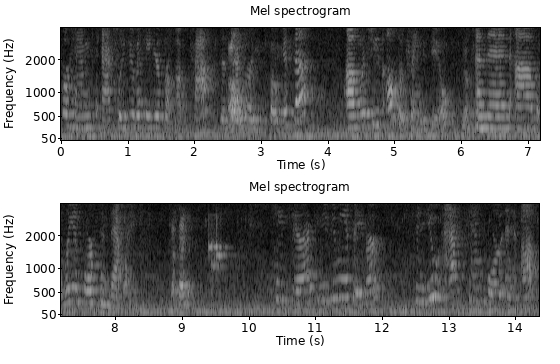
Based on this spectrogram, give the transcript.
for him to actually do behavior from up top, since that's Oh. where he's focused up, um, which he's also trained to do, Okay. and then um, reinforce him that way. Okay. Hey Sarah, can you do me a favor? Can you ask him for an up,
